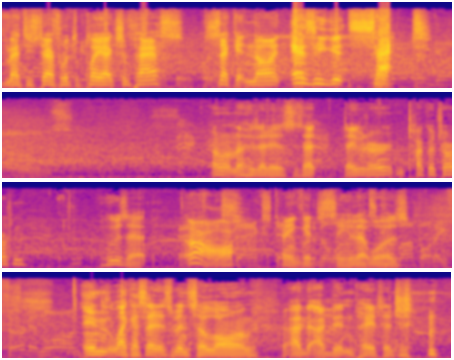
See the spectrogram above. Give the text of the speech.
Matthew Stafford with the play action pass. Second nine as he gets sacked. I don't know who that is. Is that David Hurt? Taco Charlton? Who is that? Oh, I didn't get to see who that was. And like I said, it's been so long, I, I didn't pay attention.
